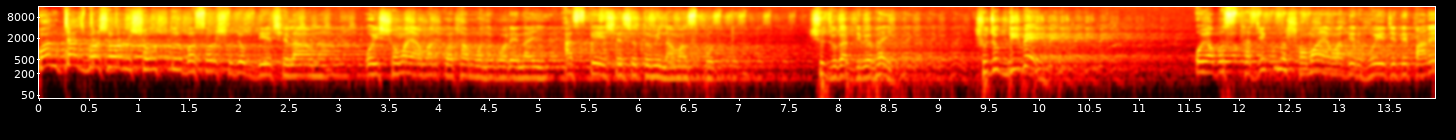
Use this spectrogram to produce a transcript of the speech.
পঞ্চাশ বছর, সত্তর বছর সুযোগ দিয়েছিলাম। ওই সময় আমার কথা মনে পড়ে নাই। আজকে এসেছ তুমি নামাজ পড়তে। সুযোগ আর দিবে ভাই। সুযোগ দিবে? ওই অবস্থা যে কোনো সময় আমাদের হয়ে যেতে পারে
